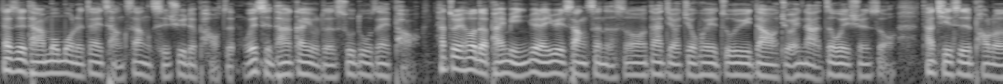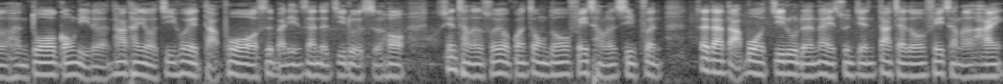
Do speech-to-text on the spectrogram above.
但是他默默的在场上持续的跑着，维持他该有的速度在跑。他最后的排名越来越上升的时候，大家就会注意到 Joanna 这位选手，他其实跑了很多公里了。那他有机会打破四百零三的记录的时候，现场的所有观众都非常的兴奋。在他打破记录的那一瞬间，大家都非常的嗨，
